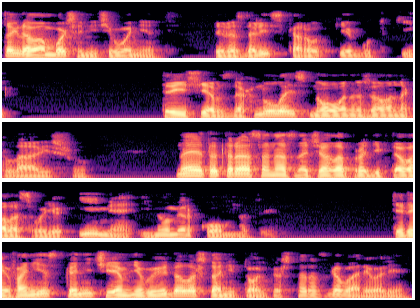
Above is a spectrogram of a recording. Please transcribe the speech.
Тогда вам больше ничего нет. И раздались короткие гудки. Трисия вздохнула и снова нажала на клавишу. На этот раз она сначала продиктовала свое имя и номер комнаты. Телефонистка ничем не выдала, что они только что разговаривали.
